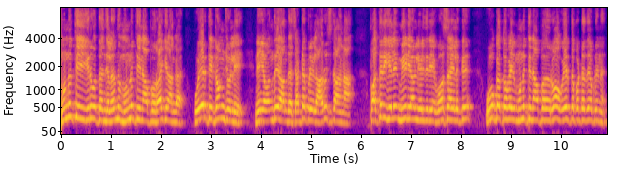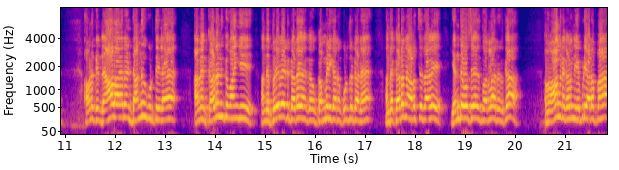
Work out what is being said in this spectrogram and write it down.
முந்நூற்றி இருபத்தஞ்சிலேருந்து முந்நூற்றி நாற்பது ரூபாய்க்கு நாங்கள் உயர்த்திட்டோம்னு சொல்லி. நீங்கள் வந்து அந்த சட்டப்பிரிவில் அறிவிச்சிட்டாங்கன்னா பத்திரிகையிலையும் மீடியாவிலும் எழுதுறிய விவசாயிகளுக்கு ஊக்கத்தொகை முந்நூற்றி நாற்பது ரூபா உயர்த்தப்பட்டது அப்படின்னு. அவனுக்கு நாலாயிரம் டன்னு கொடுத்தீங்களே அவன் கடனுக்கு வாங்கி அந்த பிரைவேட் கடை க- கம்பெனிக்காரன் கொடுத்துருக்கானே அந்த கடனை அடைச்சதாக எந்த விவசாயத்துக்கு வரலாறு இருக்கா? அவன் வாங்கின கடன் எப்படி அடைப்பான்?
